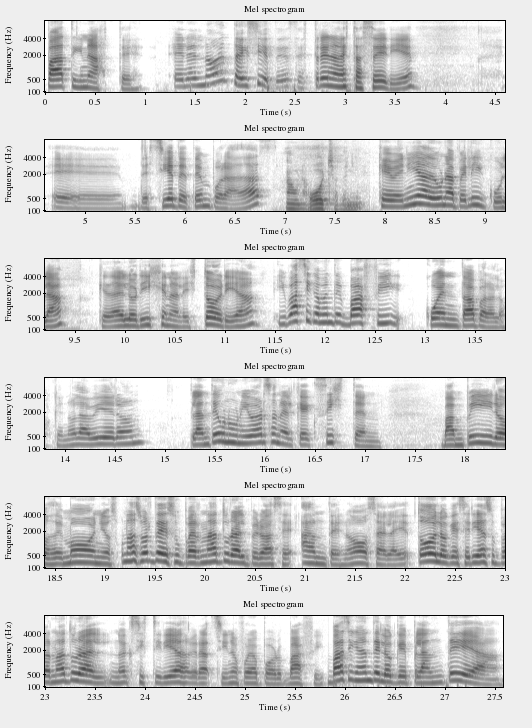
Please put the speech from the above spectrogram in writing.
patinaste. En el 97 se estrena esta serie eh, de siete temporadas Ah, una bocha tenía. que venía de una película que da el origen a la historia. Y básicamente Buffy cuenta, para los que no la vieron, plantea un universo en el que existen vampiros, demonios, una suerte de supernatural, pero hace antes, ¿no? O sea, la- todo lo que sería supernatural no existiría si no fuera por Buffy. Básicamente lo que plantea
